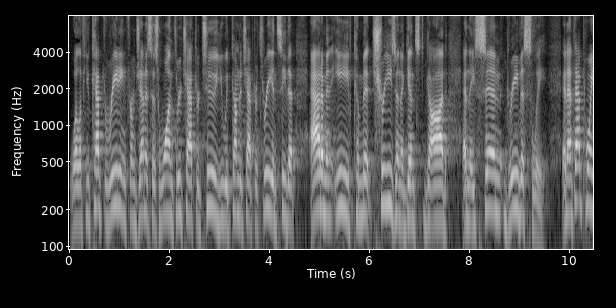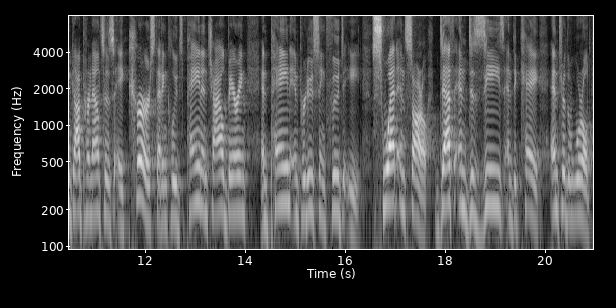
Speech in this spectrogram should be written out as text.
Well, if you kept reading from Genesis 1 through chapter 2, you would come to chapter 3 and see that Adam and Eve commit treason against God and they sin grievously. And at that point, God pronounces a curse that includes pain in childbearing and pain in producing food to eat. Sweat and sorrow, death and disease and decay enter the world.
